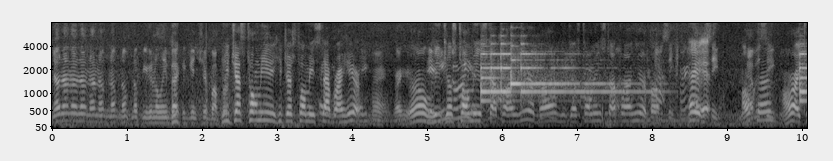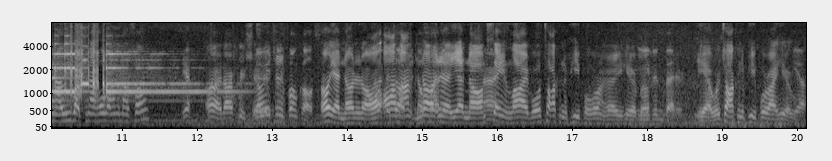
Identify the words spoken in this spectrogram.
no, no, no, no, no, no, no, no, no. You're gonna lean back against your bumper. He just told me. He just told me to step right here. All right, right here. Oh, bro, Here, he just told me to step right here, bro. He just told me to step right here, bro. Have a seat. Hey, Have a seat. Have a okay. seat. All right. Can I leave? Can I hold on to my phone? Yeah. All right. I appreciate No it. answering phone calls. Oh yeah, no, no, no. Not to I'm, I'm, no, nobody. no, yeah, no. I'm All right. staying live. We're talking to people right here, bro. Even better. Yeah, we're talking to people right here. Yeah.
